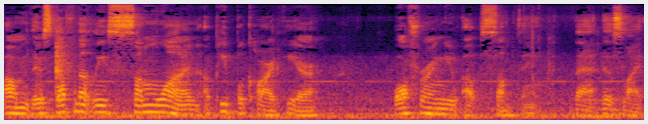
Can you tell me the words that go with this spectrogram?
Um, there's definitely someone, a people card here, offering you up something that is like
